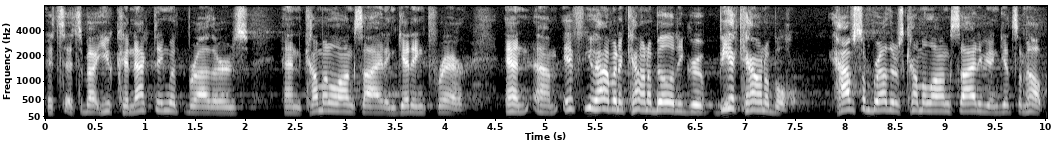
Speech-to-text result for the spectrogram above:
It's, it's about you connecting with brothers and coming alongside and getting prayer. And um, if you have an accountability group, be accountable. Have some brothers come alongside of you and get some help.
